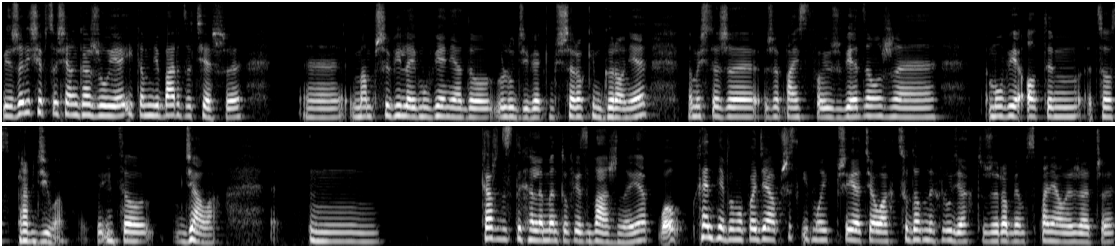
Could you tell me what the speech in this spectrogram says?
Jeżeli się w coś angażuję i to mnie bardzo cieszy, y, mam przywilej mówienia do ludzi w jakimś szerokim gronie, to myślę, że, że Państwo już wiedzą, że mówię o tym, co sprawdziłam i co działa. Każdy z tych elementów jest ważny. Ja chętnie bym opowiedziała o wszystkich moich przyjaciołach, cudownych ludziach, którzy robią wspaniałe rzeczy.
